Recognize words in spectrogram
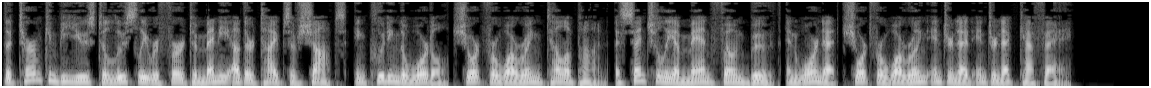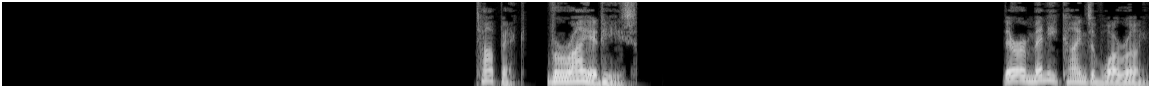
The term can be used to loosely refer to many other types of shops, including the wartel short for Warung Telepon, essentially a manned phone booth and warnet short for Warung Internet Internet Cafe. Varieties There are many kinds of warung,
